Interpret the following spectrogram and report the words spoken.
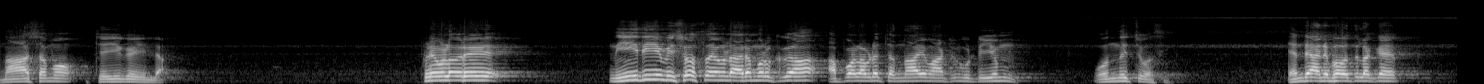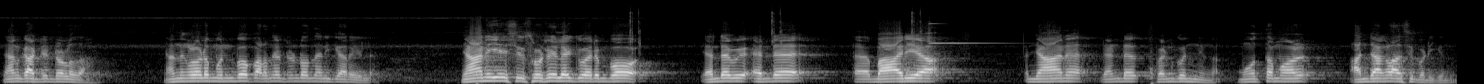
നാശമോ ചെയ്യുകയില്ല. പ്രിയമുള്ളവരെ നീതിയും വിശ്വസ്തയും കൊണ്ട് അരമുറുക്കുക. അപ്പോൾ അവിടെ ചെന്നായും ആട്ടിൻകുട്ടിയും ഒന്നിച്ചു വസിക്കും. എന്റെ അനുഭവത്തിലൊക്കെ ഞാൻ കാട്ടിയിട്ടുള്ളതാണ്. ഞാൻ നിങ്ങളോട് മുൻപ് പറഞ്ഞിട്ടുണ്ടോ എന്ന് എനിക്കറിയില്ല. ഞാൻ ഈ ശുശ്രൂഷയിലേക്ക് വരുമ്പോൾ എന്റെ എന്റെ ഭാര്യ ഞാൻ രണ്ട് പെൺകുഞ്ഞുങ്ങൾ. മൂത്ത മോൾ അഞ്ചാം ക്ലാസ്സിൽ പഠിക്കുന്നു.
